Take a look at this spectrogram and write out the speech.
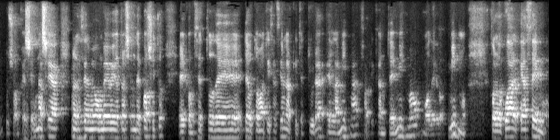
Incluso aunque una sea una estación de bombeo y otra sea un depósito, el concepto de, automatización, la arquitectura es la misma, fabricante mismo, modelo mismo. Con lo cual, ¿qué hacemos?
